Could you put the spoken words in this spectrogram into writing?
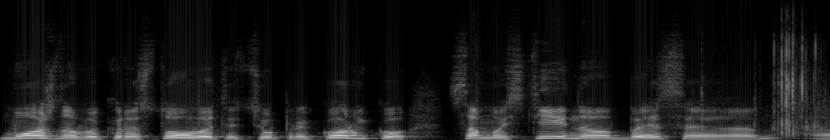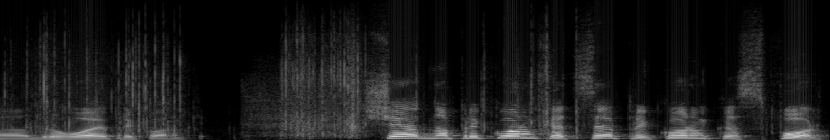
Можна використовувати цю прикормку самостійно без е, е, другої прикормки. Ще одна прикормка це прикормка спорт.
